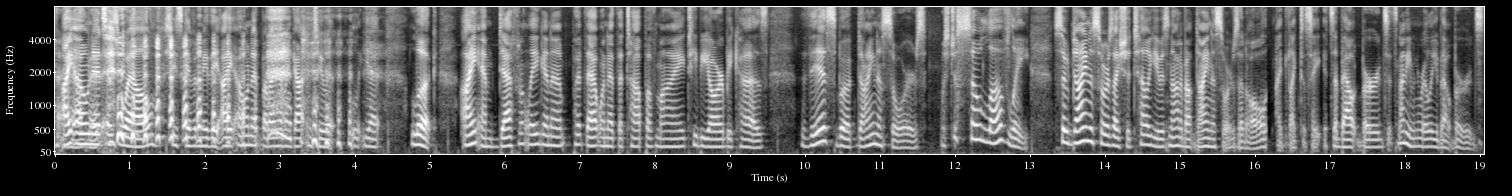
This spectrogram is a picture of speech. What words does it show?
I have own it. as well. She's given me the I own it, but I haven't gotten to it yet. Look, I am definitely going to put that one at the top of my TBR because this book, Dinosaurs, was just so lovely. So, Dinosaurs, I should tell you, is not about dinosaurs at all. I'd like to say it's about birds. It's not even really about birds.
